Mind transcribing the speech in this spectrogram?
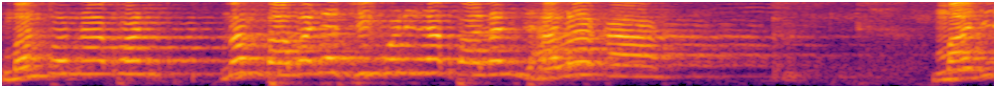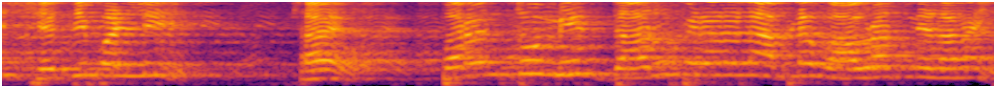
म्हणतो ना आपण मग बाबाच्या शिकवणीचा पालन झाला का? माझी शेती पडली साहेब. परंतु मी दारू पिणाऱ्याला आपल्या वावरात नेला नाही.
